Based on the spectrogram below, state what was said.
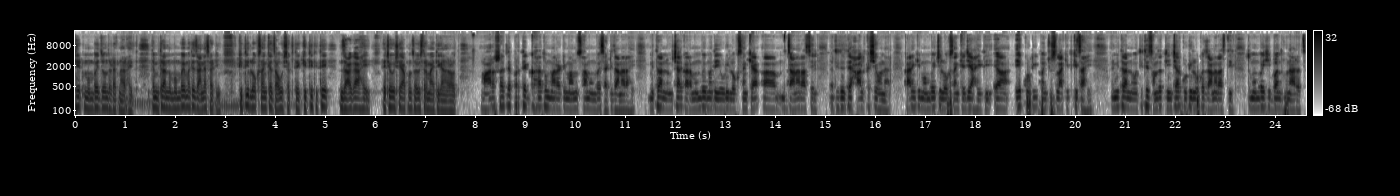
थेट मुंबईत जाऊन धडकणार आहेत. तर मित्रांनो मुंबईमध्ये जाण्यासाठी किती लोकसंख्या जाऊ शकते किती तिथे जागा आहे याच्याविषयी आपण सविस्तर माहिती घेणार आहोत. महाराष्ट्रातल्या प्रत्येक घरातून मराठी माणूस हा मुंबईसाठी जाणार आहे. मित्रांनो विचार करा मुंबईमध्ये एवढी लोकसंख्या जाणार असेल तर तिथे ते हाल कसे होणार? कारण की मुंबईची लोकसंख्या जी आहे ती एक कोटी पंचवीस लाख इतकीच आहे. आणि मित्रांनो तिथे समजा तीन चार कोटी लोक जाणार असतील तर मुंबई ही बंद होणारच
